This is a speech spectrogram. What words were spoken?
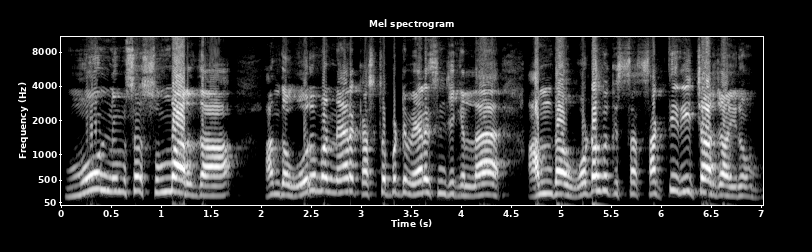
மூணு நிமிஷம் சும்மா இருந்தா அந்த ஒரு மணி நேரம் கஷ்டப்பட்டு வேலை செஞ்சீங்கல்ல அந்த உடம்புக்கு ச- சக்தி ரீசார்ஜ் ஆயிரும்.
